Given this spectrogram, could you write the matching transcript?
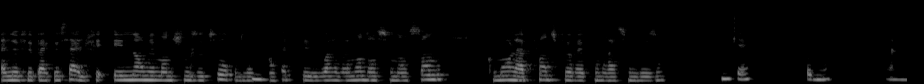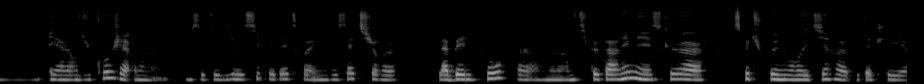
elle ne fait pas que ça, elle fait énormément de choses autour. Donc, Mm. en fait, c'est voir vraiment dans son ensemble comment la plante peut répondre à son besoin. Ok, trop bien. Euh, et alors du coup, on, s'était dit aussi peut-être une recette sur euh, la belle peau. Euh, on en a un petit peu parlé, mais est-ce que, est-ce que tu peux nous redire peut-être les...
